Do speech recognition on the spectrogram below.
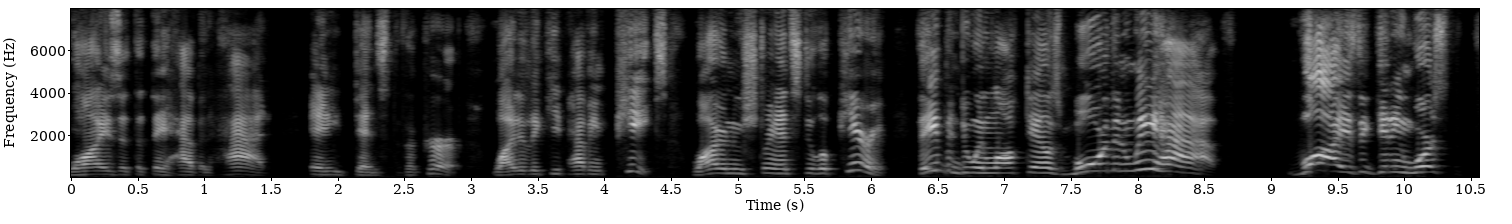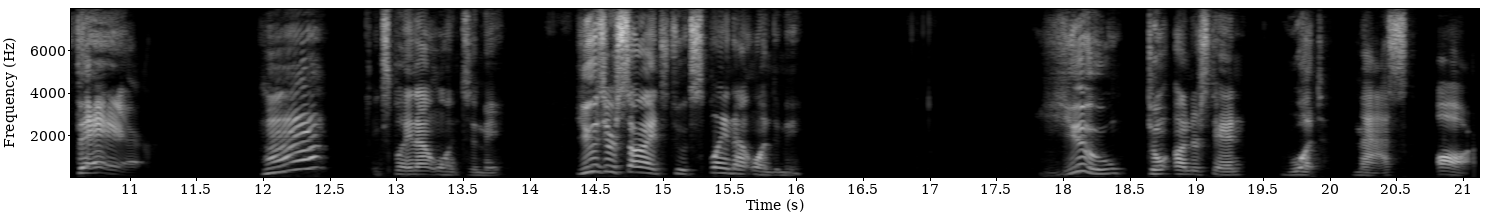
why is it that they haven't had any dents to the curve? Why do they keep having peaks? Why are new strands still appearing? They've been doing lockdowns more than we have. Why is it getting worse there? Hmm? Explain that one to me. Use your science to explain that one to me. You don't understand what masks are.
